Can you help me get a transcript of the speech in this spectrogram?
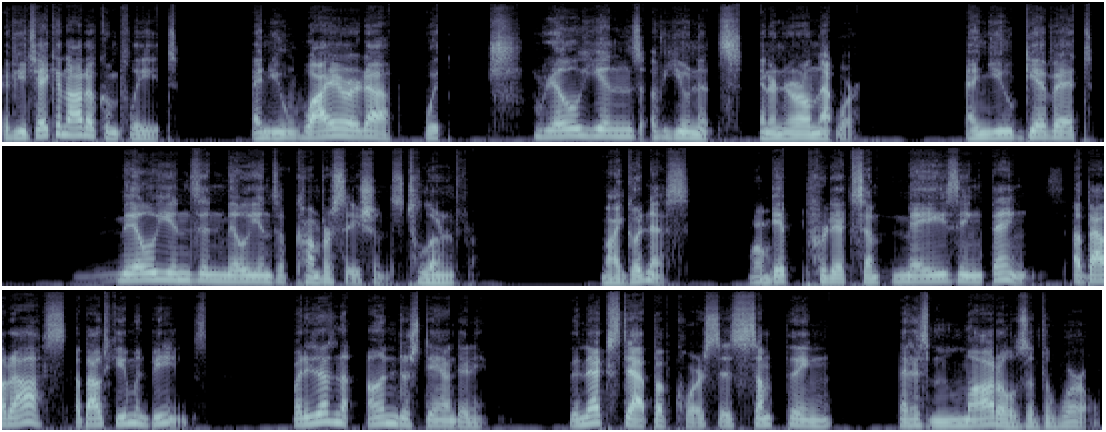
If you take an autocomplete and you wire it up with trillions of units in a neural network, and you give it millions and millions of conversations to learn from, my goodness, wow. it predicts amazing things about us, about human beings, but it doesn't understand anything. The next step, of course, is something that has models of the world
